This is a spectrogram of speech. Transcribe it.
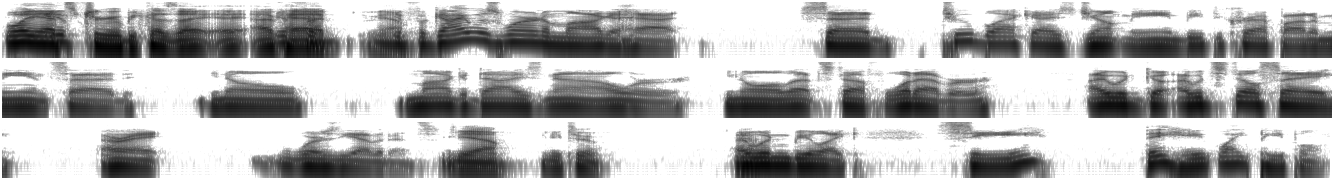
Well, yeah, If- it's true because I, I I've if had a, yeah. if a guy was wearing a MAGA hat, said two black guys jumped me and beat the crap out of me, and said, you know, MAGA dies now, or you know all that stuff, whatever, I would go. I would still say, all right, where's the evidence? yeah, me too. I Yeah. wouldn't be like, see, they hate white people.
